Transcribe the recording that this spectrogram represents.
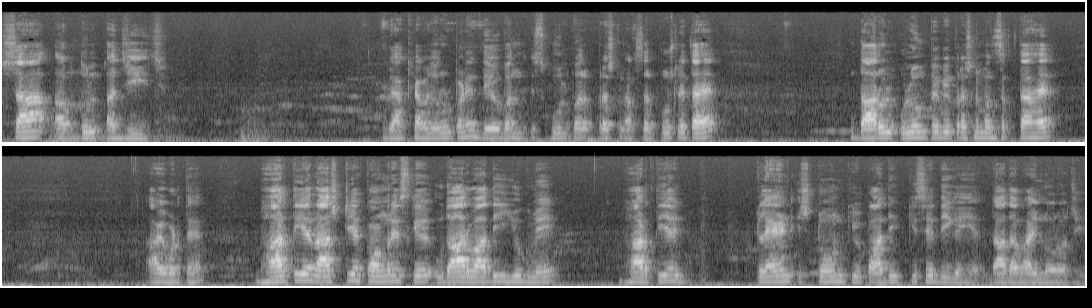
शाह अब्दुल अज़ीज़। व्याख्या को ज़रूर पढ़ें। देवबंद स्कूल पर प्रश्न अक्सर पूछ लेता है। दारुल उलूम पे भी प्रश्न बन सकता है। आगे बढ़ते हैं। भारतीय राष्ट्रीय कांग्रेस के उदारवादी युग में भारतीय क्लैंड स्टोन की उपाधि किसे दी गई है? दादा भाई नौरोजी,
